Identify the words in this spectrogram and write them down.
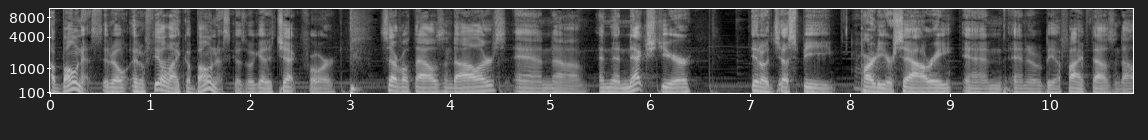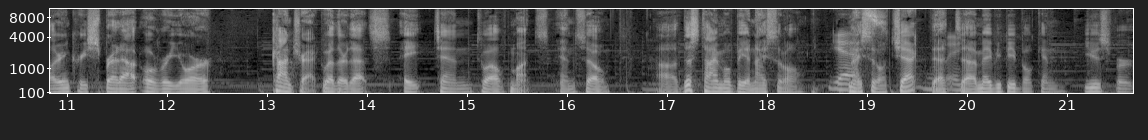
a bonus. It'll it'll feel like a bonus because we'll get a check for several thousand dollars, and uh, and then next year it'll just be part of your salary, and and it'll be a five thousand dollar increase spread out over your contract, whether that's 8, 10, 12 months. And so uh, this time will be a nice little Yes, nice little check that uh, maybe people can use for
